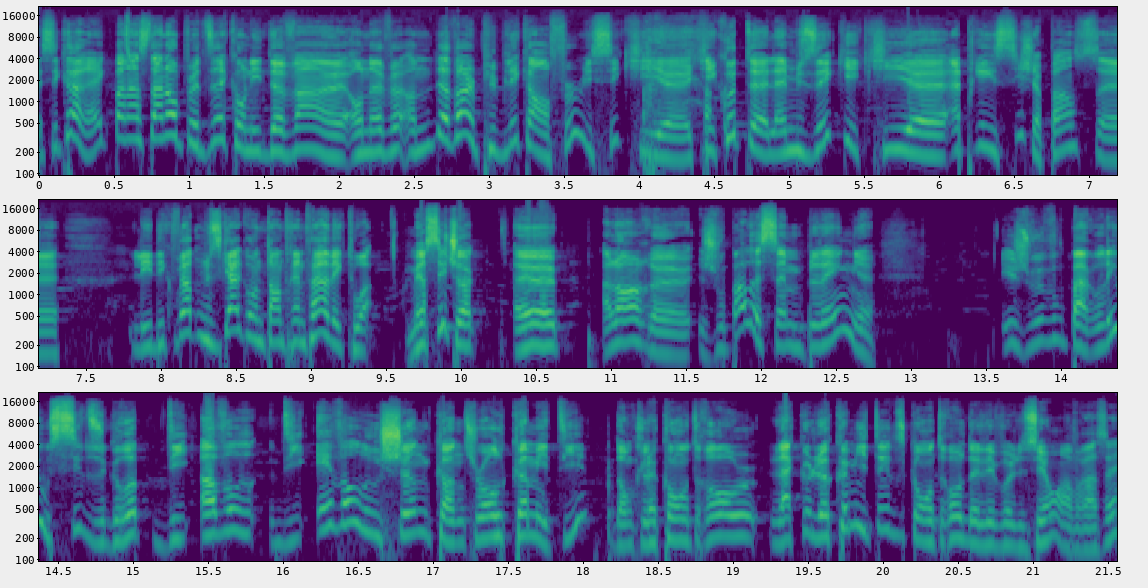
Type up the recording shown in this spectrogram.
C'est correct. Pendant ce temps-là, on peut dire qu'on est devant, euh, on, avait- on est devant un public en feu ici qui, euh, qui écoute euh, la musique et qui euh, apprécie, je pense, euh, les découvertes musicales qu'on est en train de faire avec toi. Merci, Chuck. Euh, alors, euh, je vous parle de sampling et je veux vous parler aussi du groupe The, Evol- The Evolution Control Committee, donc le contrôle, le comité du contrôle de l'évolution en français.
